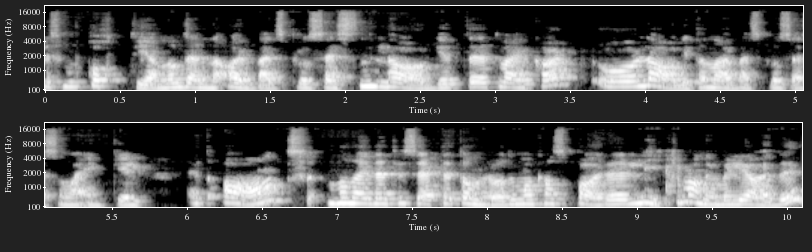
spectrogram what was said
liksom gått gjennom denne arbeidsprosessen, laget et veikart og laget en arbeidsprosess som var enkel. Et annet, man har identifisert et område man kan spare like mange milliarder,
